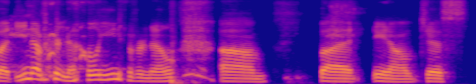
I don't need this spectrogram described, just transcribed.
But you never know. You never know. Um but you know just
